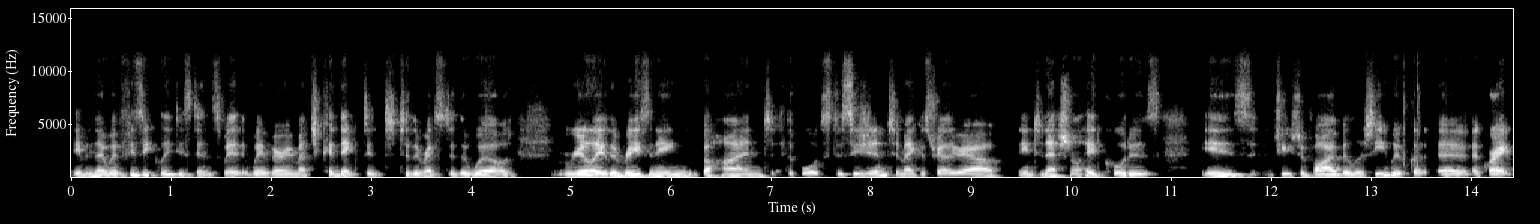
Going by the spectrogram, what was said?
even though we're physically distanced, we're, we're very much connected to the rest of the world. Really, the reasoning behind the board's decision to make Australia our international headquarters is due to viability. We've got a, a great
